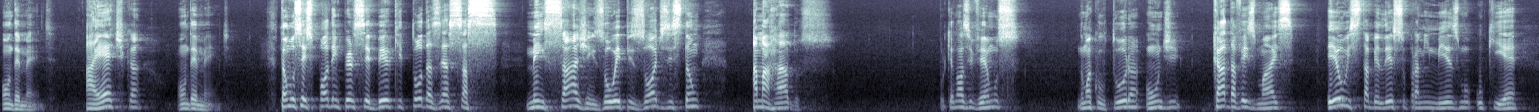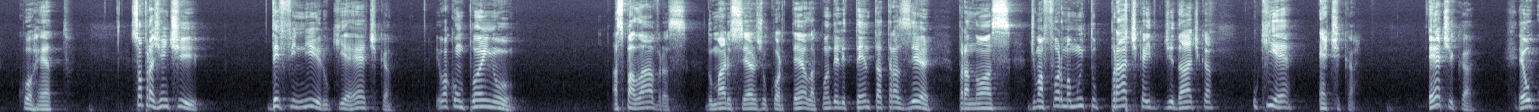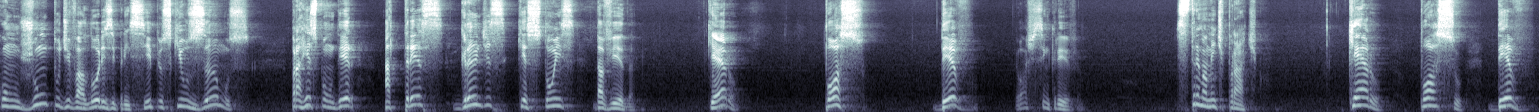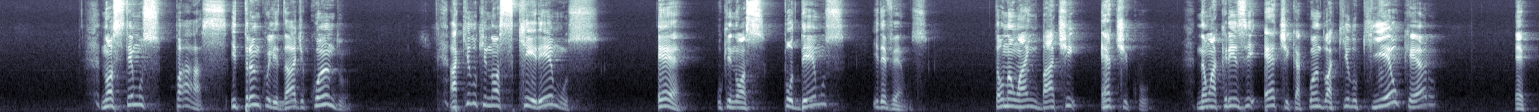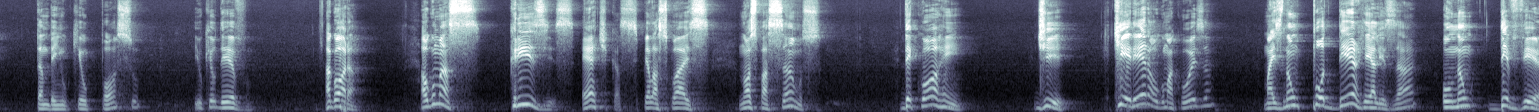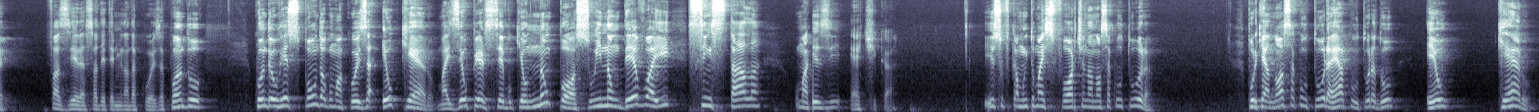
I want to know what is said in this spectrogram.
on demand. A ética on demand. Então vocês podem perceber que todas essas mensagens ou episódios estão amarrados. Porque nós vivemos numa cultura onde cada vez mais eu estabeleço para mim mesmo o que é correto. Só para a gente definir o que é ética, eu acompanho as palavras do Mário Sérgio Cortella, quando ele tenta trazer para nós, de uma forma muito prática e didática, o que é ética. Ética é o conjunto de valores e princípios que usamos para responder a três grandes questões da vida: quero, posso, devo. Eu acho isso incrível. Extremamente prático. Quero, posso, devo. Nós temos paz e tranquilidade quando aquilo que nós queremos é o que nós podemos e devemos. Então não há embate ético, não há crise ética quando aquilo que eu quero é também o que eu posso e o que eu devo. Agora, algumas crises éticas pelas quais nós passamos decorrem de querer alguma coisa, mas não poder realizar ou não dever fazer essa determinada coisa. Quando quando eu respondo alguma coisa, eu quero, mas eu percebo que eu não posso e não devo, aí se instala uma crise ética. Isso fica muito mais forte na nossa cultura. Porque a nossa cultura é a cultura do eu quero.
